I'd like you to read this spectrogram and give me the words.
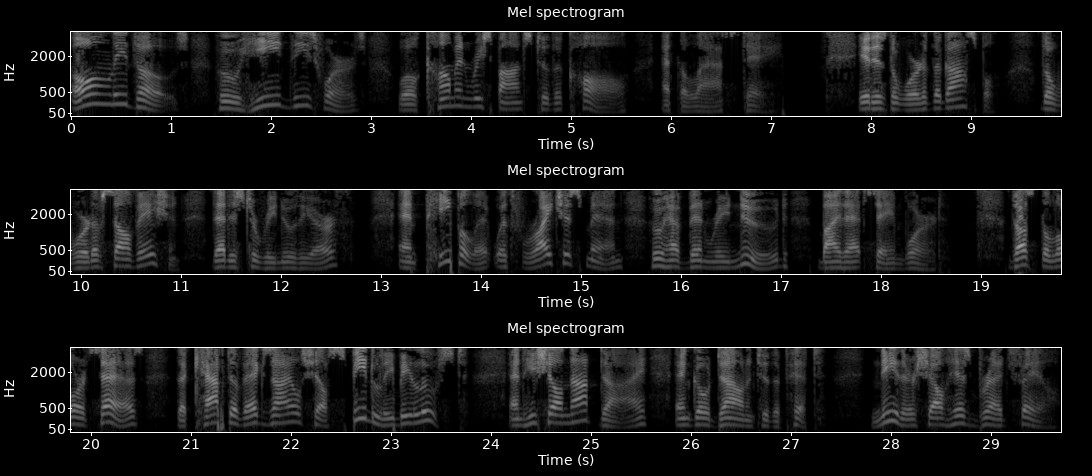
Only those who heed these words will come in response to the call at the last day. It is the word of the gospel, the word of salvation, that is to renew the earth and people it with righteous men who have been renewed by that same word. Thus the Lord says, The captive exile shall speedily be loosed, and he shall not die and go down into the pit, neither shall his bread fail.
